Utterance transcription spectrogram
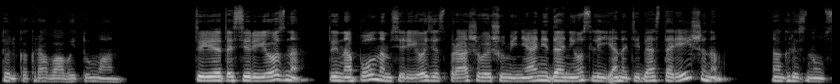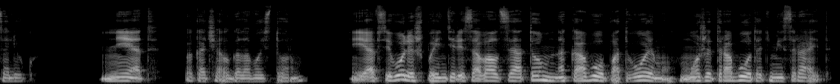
только кровавый туман. «Ты это серьезно? Ты на полном серьезе спрашиваешь у меня, не донес ли я на тебя старейшинам?» — огрызнулся Люк. «Нет», — покачал головой Сторм. Я всего лишь поинтересовался о том, на кого, по-твоему, может работать мисс Райт.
